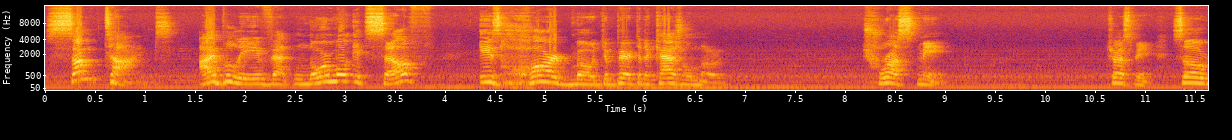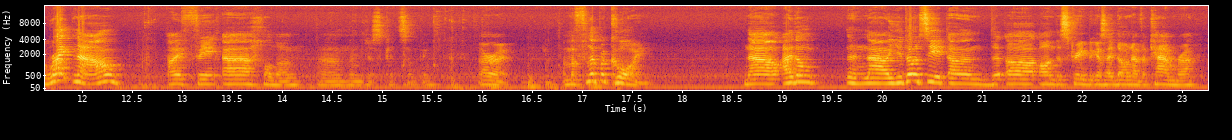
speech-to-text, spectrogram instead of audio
sometimes, I believe that normal itself is hard mode compared to the casual mode. Trust me. Trust me. So right now, I think, uh, hold on. Uh, let me just get something. Alright. I'm gonna flip a coin. Now, I don't, now you don't see it on the, uh, on the screen because I don't have a camera.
